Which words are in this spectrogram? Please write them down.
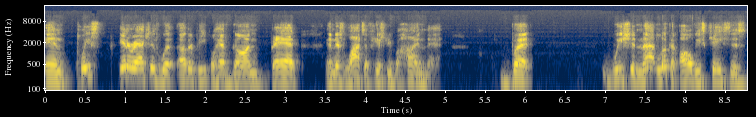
And police interactions with other people have gone bad, and there's lots of history behind that. But we should not look at all these cases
